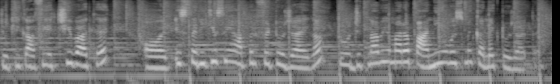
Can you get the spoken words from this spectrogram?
जो कि काफ़ी अच्छी बात है और इस तरीके से यहाँ पर फिट हो जाएगा। तो जितना भी हमारा पानी है, वो इसमें कलेक्ट हो जाता है।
